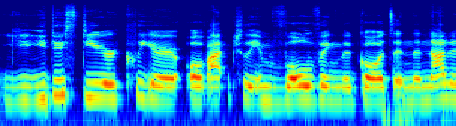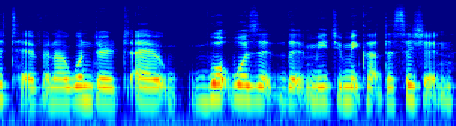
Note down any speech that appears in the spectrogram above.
you, you do steer clear of actually involving the gods in the narrative. And I wondered, uh, what was it that made you make that decision?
